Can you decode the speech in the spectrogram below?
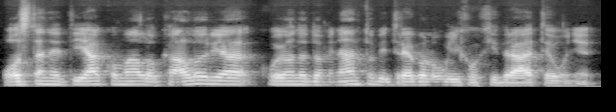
ostane ti jako malo kalorija koje onda dominantno bi trebalo ugljikohidrate unijeti.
